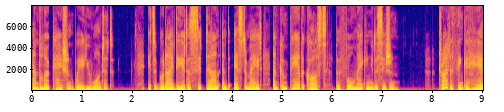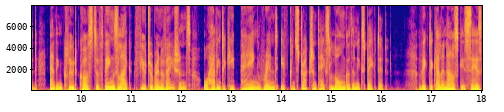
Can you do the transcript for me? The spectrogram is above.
and the location where you want it. It's a good idea to sit down and estimate and compare the costs before making a decision. Try to think ahead and include costs of things like future renovations or having to keep paying rent if construction takes longer than expected. Victor Kalinowski says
